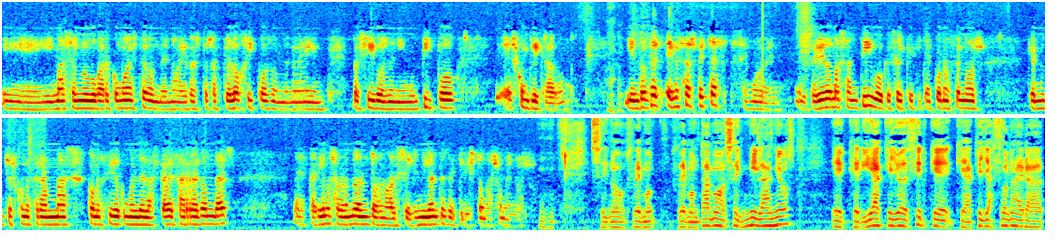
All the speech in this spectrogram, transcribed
y, más en un lugar como este, donde no hay restos arqueológicos, donde no hay residuos de ningún tipo, es complicado. Y entonces en esas fechas se mueven. El periodo más antiguo, que es el que ya conocemos que muchos conocerán más conocido como el de las cabezas redondas, estaríamos hablando en torno al 6000 antes de Cristo más o menos. Si nos remontamos a 6000 años, eh, quería aquello decir que, que, aquella zona era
